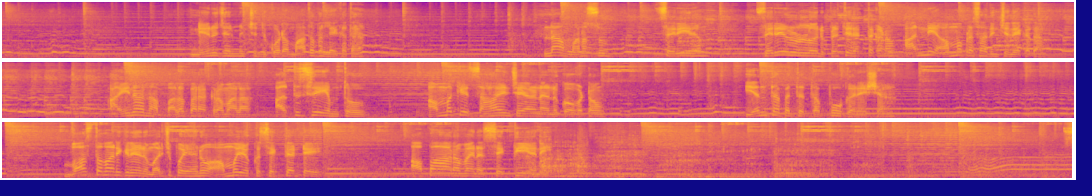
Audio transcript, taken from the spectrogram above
నేను జన్మించింది కూడా మాతవల్లే కదా? నా మనసు శరీరం శరీరంలోని ప్రతి రక్తకణం అన్ని అమ్మ ప్రసాదించిందే కదా? అయినా నా బలపరాక్రమాల అతిశయంతో అమ్మకే సహాయం చేయాలని అనుకోవటం ఎంత పెద్ద తప్పు గణేష? వాస్తవానికి నేను మర్చిపోయాను. అమ్మ యొక్క శక్తి అంటే అపారమైన శక్తి అని.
